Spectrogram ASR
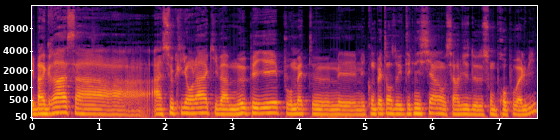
Et ben grâce à, à ce client-là qui va me payer pour mettre mes, mes, compétences de technicien au service de son propos à lui,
